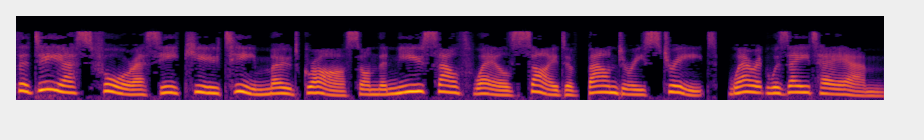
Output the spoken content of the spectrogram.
The DS4SEQ team mowed grass on the New South Wales side of Boundary Street, where it was 8 am.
